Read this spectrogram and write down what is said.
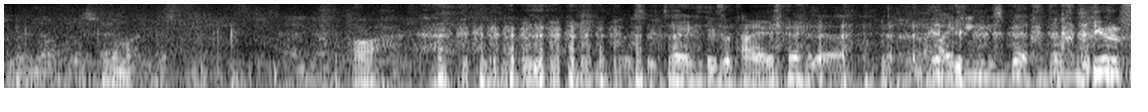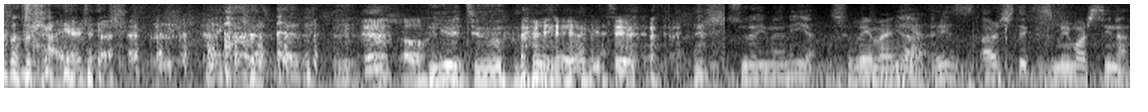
Suleiman. Süleyman. Oh. We're so tired. You're so tired. Yeah. Hiking is bad. you look so tired. oh, You too. yeah, me too. Süleymaniye. Süleymaniye. Yeah, his architect is Mimar Sinan.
